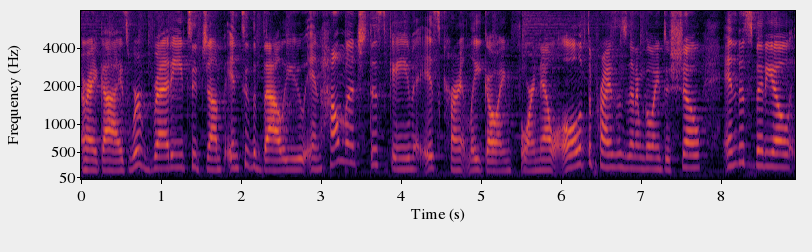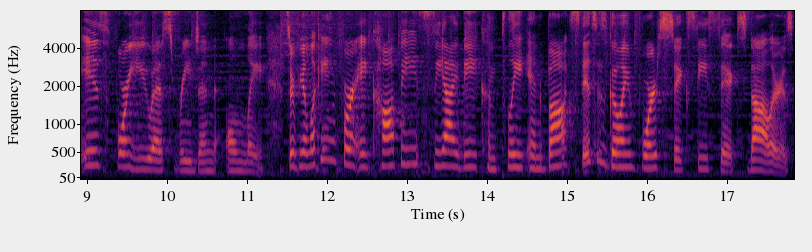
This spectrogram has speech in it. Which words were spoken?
All right, guys, we're ready to jump into the value and how much this game is currently going for. Now, all of the prizes that I'm going to show in this video is for US region only. So if you're looking for a copy CIB complete in box, this is going for $66.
